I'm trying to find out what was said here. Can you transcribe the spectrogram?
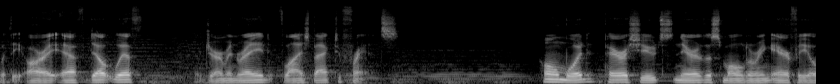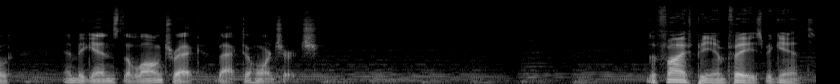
With the RAF dealt with, the German raid flies back to France. Homewood parachutes near the smoldering airfield and begins the long trek back to Hornchurch. The 5 p.m. phase begins.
